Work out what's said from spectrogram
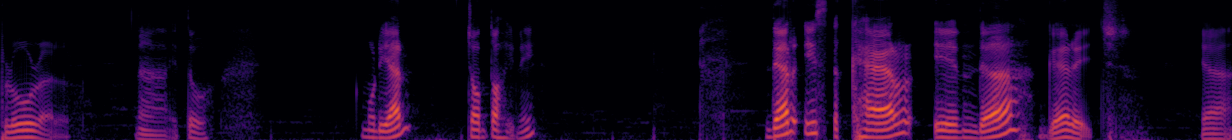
plural. Nah, itu. Kemudian contoh ini There is a car in the garage. Ya.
